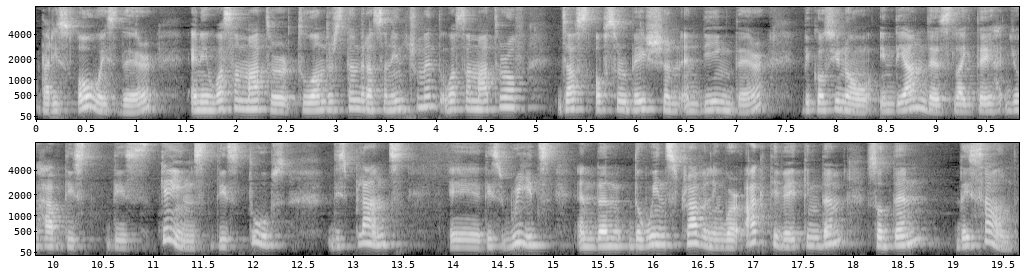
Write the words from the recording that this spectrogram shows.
that is always there, and it was a matter to understand it as an instrument was a matter of just observation and being there. Because you know in the Andes like they you have these these canes these tubes these plants uh, these reeds and then the winds traveling were activating them. So then they sound.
